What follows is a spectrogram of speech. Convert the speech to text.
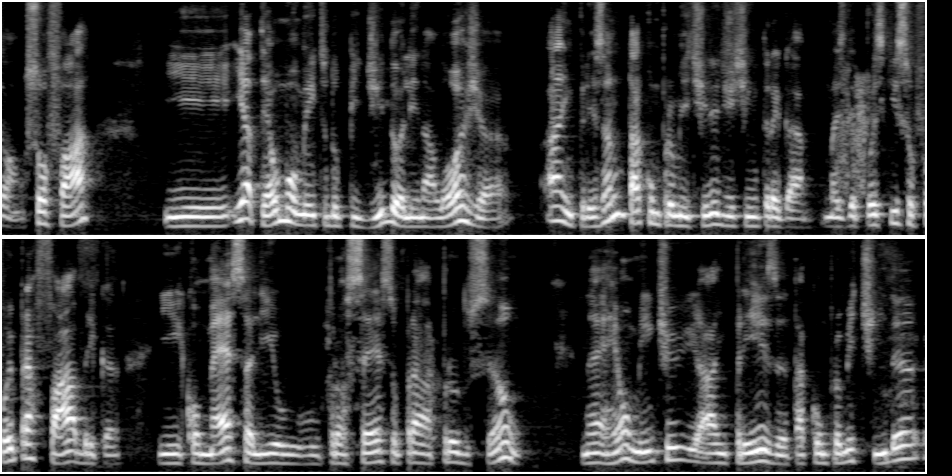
lá, um sofá e, e até o momento do pedido ali na loja, a empresa não está comprometida de te entregar, mas depois que isso foi para a fábrica e começa ali o processo para produção, né, realmente a empresa está comprometida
